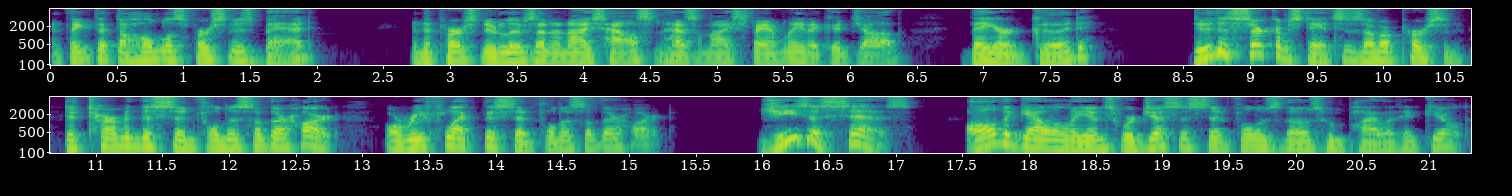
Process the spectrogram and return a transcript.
and think that the homeless person is bad? And the person who lives in a nice house and has a nice family and a good job, they are good? Do the circumstances of a person determine the sinfulness of their heart or reflect the sinfulness of their heart? Jesus says all the Galileans were just as sinful as those whom Pilate had killed.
